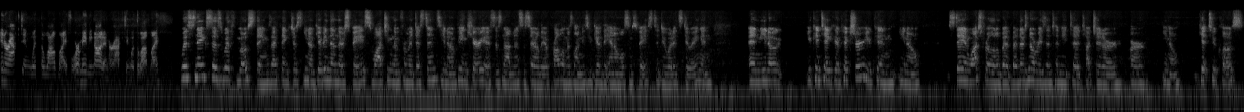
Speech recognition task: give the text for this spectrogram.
interacting with the wildlife, or maybe not interacting with the wildlife? With snakes, as with most things, I think just you know giving them their space, watching them from a distance. You know, being curious is not necessarily a problem as long as you give the animal some space to do what it's doing, and and you know, you can take a picture, you can you know stay and watch for a little bit, but there's no reason to need to touch it or or you know get too close.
